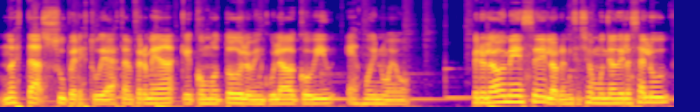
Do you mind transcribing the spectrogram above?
No está súper estudiada esta enfermedad que como todo lo vinculado a COVID es muy nuevo. Pero la OMS, la Organización Mundial de la Salud,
